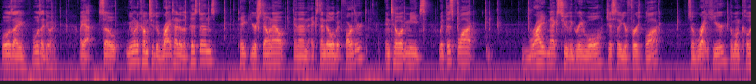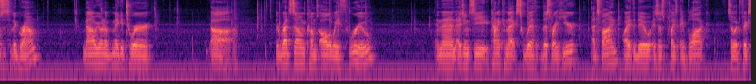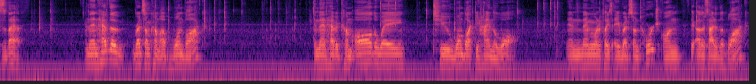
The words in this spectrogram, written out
what was I what was I doing? Oh yeah, so we want to come to the right side of the pistons, take your stone out, and then extend a little bit farther until it meets with this block right next to the green wool, just so your first block. So right here, the one closest to the ground. Now we want to make it to where uh, the redstone comes all the way through. And then as you can see, it kind of connects with this right here. That's fine. All you have to do is just place a block so it fixes that. And then have the redstone come up one block. And then have it come all the way to one block behind the wall. And then we want to place a redstone torch on the other side of the block.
